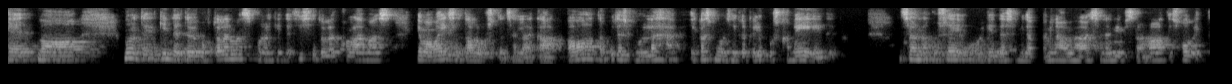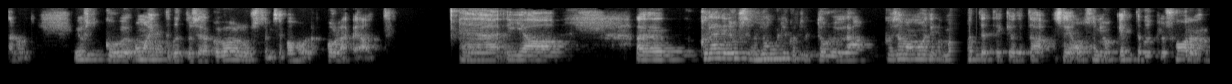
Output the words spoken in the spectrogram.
et ma, mul on kindel töökoht olemas, mul on kindel sissetulek olemas ja ma vaikselt alustan sellega, ma vaatan, kuidas mul läheb ja kas mulle see ikkagi lõpuks ka meeldib. see on nagu see pool kindlasti, mida mina ühe asjana inimestele olen alati soovitanud, justkui oma ettevõtlusele kui alustamise poole, poole pealt Äh, ja äh, karjäärinõustamine loomulikult võib tulla, kui samamoodi kui mõtted tekivad, et see on, ju ettevõtlusvorm,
